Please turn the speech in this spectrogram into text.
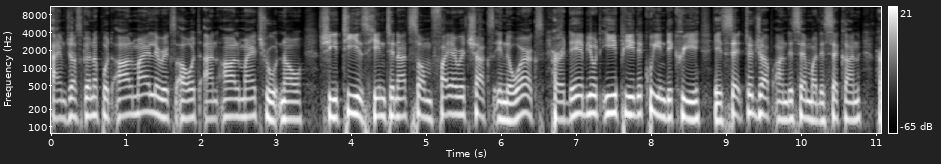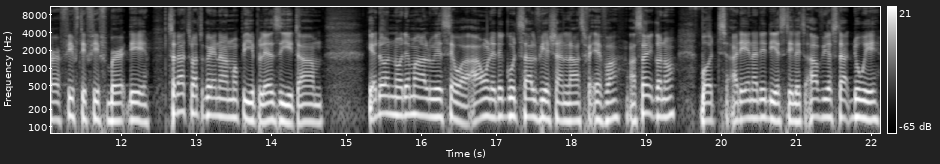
I'm just gonna put all my lyrics out and all my truth now. She teased, hinting at some fiery tracks in the works. Her debut EP, The Queen Decree, is set to drop on December the 2nd, her 55th birthday. So that's what's going on, my people. You see it. Um, you don't know them always say what only the good salvation lasts forever. I say it gonna. But at the end of the day still it's obvious that Dewey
